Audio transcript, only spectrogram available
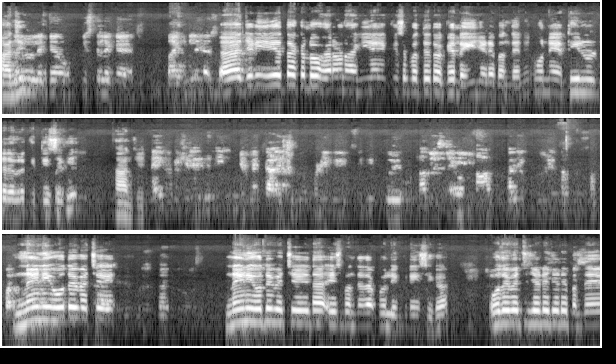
ਹਾਂਜੀ। ਲੈ ਕੇ ਕਿਸ ਤੇ ਲੈ ਕੇ ਬਾਈਕ ਲੈ ਜਿਹੜੀ ਇਹ ਤਾਂ ਕਿਲੋ ਹੈਰੋਨ ਹੈਗੀ ਹੈ ਕਿਸੇ ਬੰਦੇ ਤੋਂ ਅੱਗੇ ਲਈ ਜਿਹੜੇ ਬੰਦੇ ਨੇ ਉਹਨੇ ਇੱਥੇ ਇਹਨੂੰ ਡਿਲੀਵਰ ਕੀਤੀ ਸੀਗੀ। ਹਾਂਜੀ। ਨਹੀਂ ਪਿਛਲੇ ਦਿਨੀ ਜਿਵੇਂ 40 ਕਿਲੋ ਫੜੀ ਗਈ ਸੀ ਕੋਈ ਉਹਨਾਂ ਦੀ ਆਪ ਦਾ ਕੋਈ ਸੰਪਰਕ ਨਹੀਂ ਨਹੀਂ ਉਹਦੇ ਵਿੱਚ ਨਹੀਂ ਨਹੀਂ ਉਹਦੇ ਵਿੱਚ ਇਹਦਾ ਇਸ ਬੰਦੇ ਦਾ ਕੋਈ ਲਿੰਕ ਨਹੀਂ ਸੀਗਾ। ਉਹਦੇ ਵਿੱਚ ਜਿਹੜੇ ਜਿਹੜੇ ਬੰਦੇ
